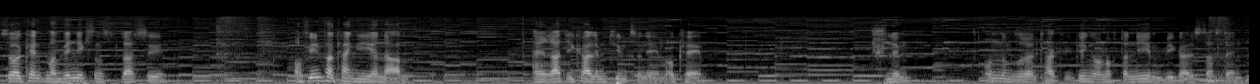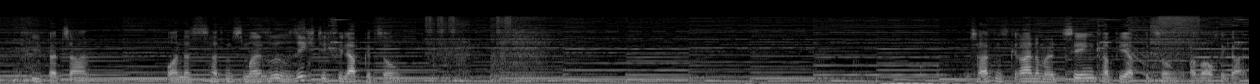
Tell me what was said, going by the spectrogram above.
So erkennt man wenigstens, dass sie auf jeden Fall kein Gehirn haben. Ein Radikal im Team zu nehmen. Okay. Schlimm. Und unsere Attacke ging auch noch daneben. Wie geil ist das denn? Creeper-Zahn. Und das hat uns mal so richtig viel abgezogen. Es hat uns gerade mal 10 KP abgezogen, aber auch egal.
